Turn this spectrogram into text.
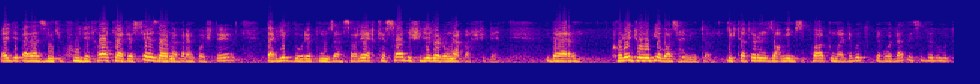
ولی بعد از اینکه کودتا کرده سه هزار نفرم کشته در یک دوره 15 ساله اقتصاد شیلی رو رونق بخشیده. در کره جنوبی باز همینطور. دیکتاتور نظامی مثل پاک اومده بود به قدرت رسیده بود.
